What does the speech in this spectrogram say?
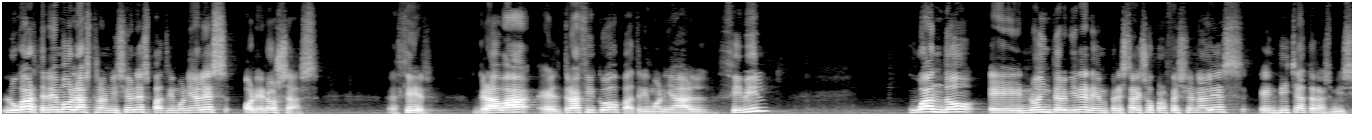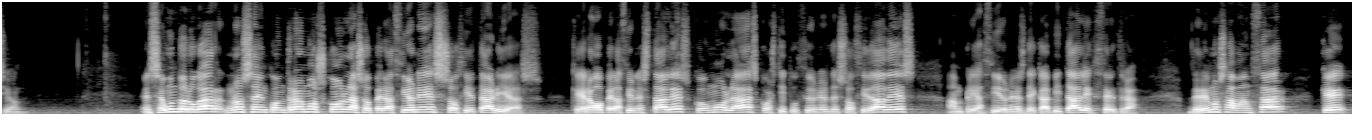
lugar tenemos las transmisiones patrimoniales onerosas, es decir, graba el tráfico patrimonial civil cuando eh, no intervienen empresarios o profesionales en dicha transmisión. En segundo lugar, nos encontramos con las operaciones societarias, que graba operaciones tales como las constituciones de sociedades, ampliaciones de capital, etc. Debemos avanzar que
